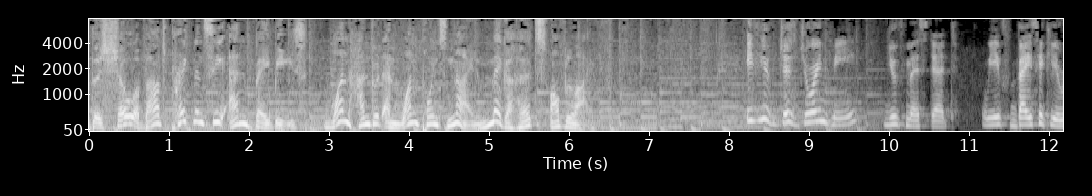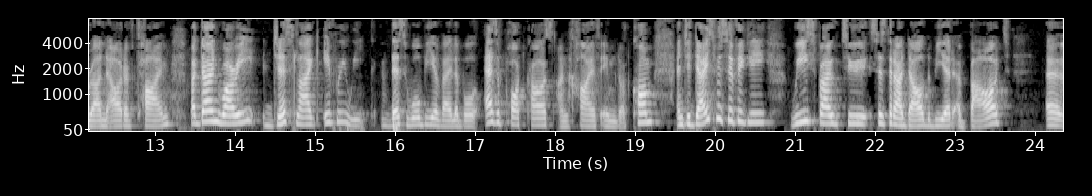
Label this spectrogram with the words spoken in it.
the show about pregnancy and babies. 101.9 megahertz of life. If you've just joined me, you've missed it. We've basically run out of time, but don't worry. Just like every week, this will be available as a podcast on chaifm.com. And today specifically, we spoke to Sister Adele de Beer about, uh,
